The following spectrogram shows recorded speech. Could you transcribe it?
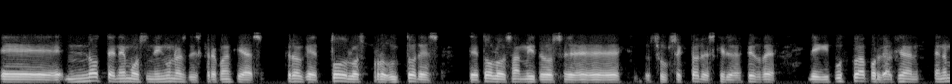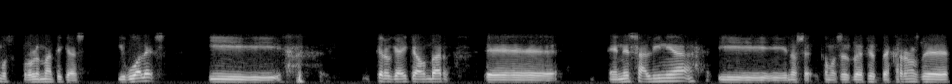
Eh, no tenemos ninguna discrepancias. Creo que todos los productores de todos los ámbitos, subsectores, quiero decir, de, de Guipúzcoa, porque al final tenemos problemáticas iguales y creo que hay que ahondar eh, en esa línea y, no sé, como se suele decir, dejarnos de,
